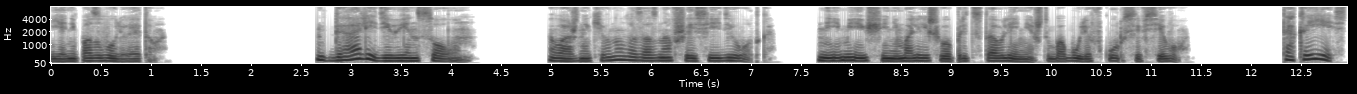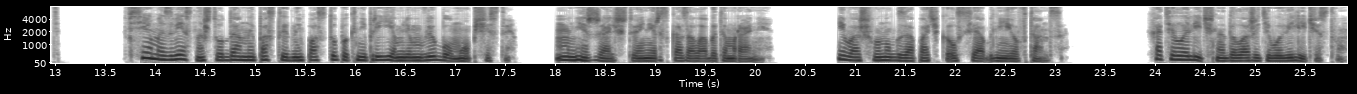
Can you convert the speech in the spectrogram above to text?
Я не позволю этого. «Да, леди Уинсоун», — важно кивнула зазнавшаяся идиотка, не имеющая ни малейшего представления, что бабуля в курсе всего. «Так и есть. Всем известно, что данный постыдный поступок неприемлем в любом обществе. Мне жаль, что я не рассказала об этом ранее и ваш внук запачкался об нее в танце. Хотела лично доложить его величеству.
